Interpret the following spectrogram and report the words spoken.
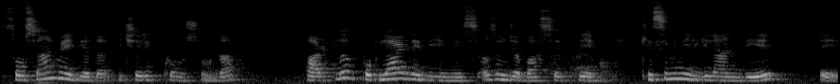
sosyal medyada içerik konusunda farklı popüler dediğimiz az önce bahsettiğim kesimin ilgilendiği e,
